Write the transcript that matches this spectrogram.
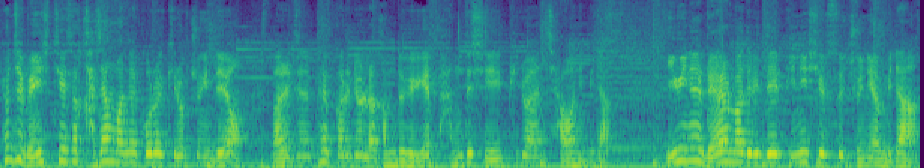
현재 맨시티에서 가장 많은 골을 기록 중인데요. 마레즈는 펩 가르디올라 감독에게 반드시 필요한 자원입니다. 2위는 레알 마드리드의 비니시우스 주니어입니다.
